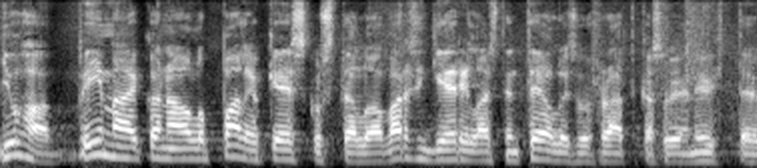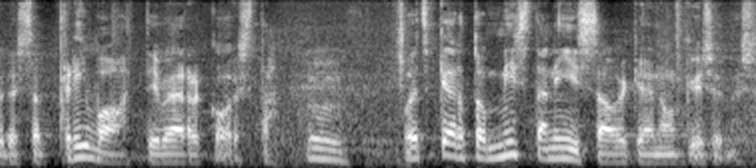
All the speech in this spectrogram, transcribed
Juha, viime aikoina on ollut paljon keskustelua, varsinkin erilaisten teollisuusratkaisujen yhteydessä privaattiverkoista. Mm. Voitko kertoa, mistä niissä oikein on kysymys?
